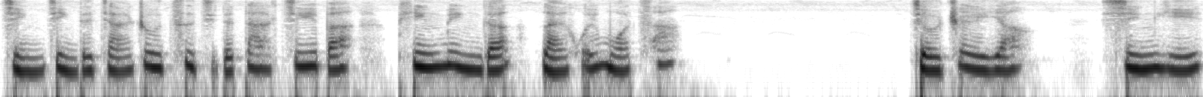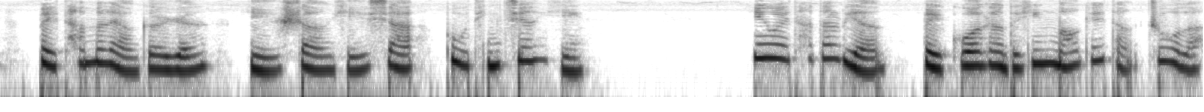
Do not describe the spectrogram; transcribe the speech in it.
紧紧地夹住自己的大鸡巴，拼命地来回摩擦。就这样，心仪被他们两个人一上一下不停奸淫，因为他的脸被郭亮的阴毛给挡住了，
